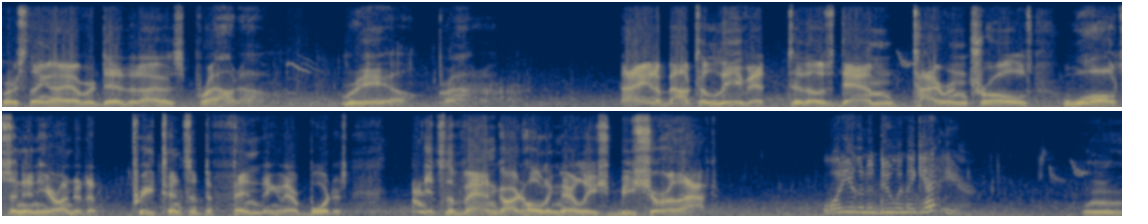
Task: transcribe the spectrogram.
First thing I ever did that I was proud of. Real proud of. I ain't about to leave it to those damn Tyren trolls waltzing in here under the pretense of defending their borders. It's the Vanguard holding their leash, be sure of that. What are you gonna do when they get here? Hmm?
